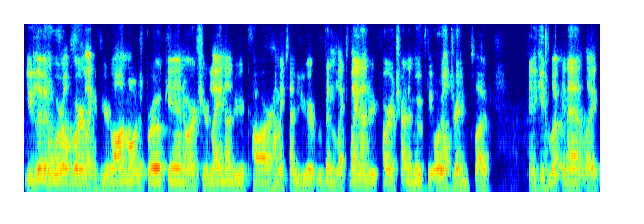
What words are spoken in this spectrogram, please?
you live in a world where like if your lawnmower's broken or if you're laying under your car, how many times have you ever been like laying under your car trying to move the oil drain plug and you keep looking at it like,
